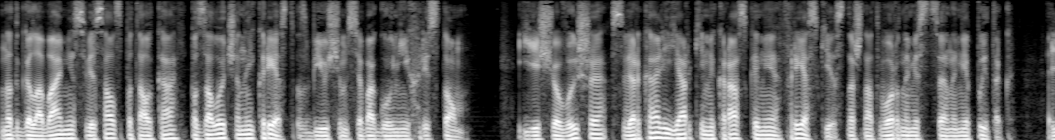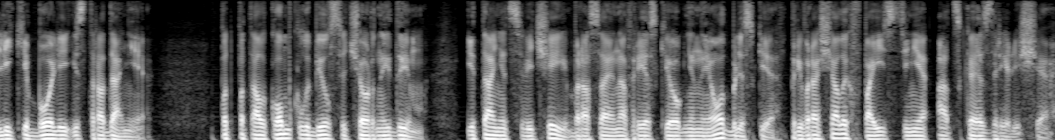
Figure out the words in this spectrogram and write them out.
Над головами свисал с потолка позолоченный крест с бьющимся в агонии Христом. Еще выше сверкали яркими красками фрески с тошнотворными сценами пыток, лики боли и страдания. Под потолком клубился черный дым, и танец свечей, бросая на фрески огненные отблески, превращал их в поистине адское зрелище.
